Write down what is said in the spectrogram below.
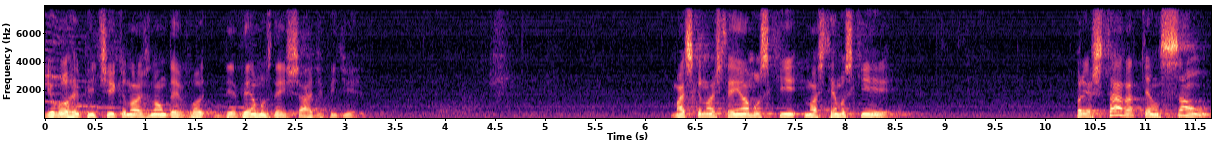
E eu vou repetir que nós não devemos deixar de pedir. Mas que nós tenhamos que, nós temos que prestar atenção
